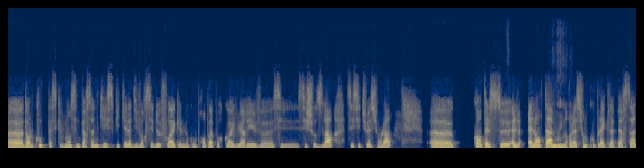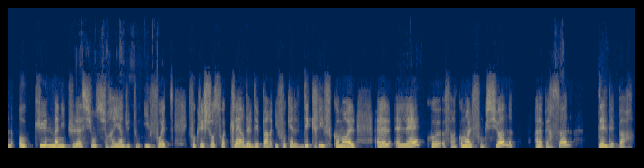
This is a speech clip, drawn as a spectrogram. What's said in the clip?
euh, dans le couple, parce que bon, c'est une personne qui explique qu'elle a divorcé deux fois et qu'elle ne comprend pas pourquoi il lui arrive euh, ces, choses-là, ces situations-là. Quand elle, entame une relation de couple avec la personne, aucune manipulation sur rien du tout. Il faut, être, il faut que les choses soient claires dès le départ. Il faut qu'elle décrive comment elle, elle, elle est, enfin, comment elle fonctionne à la personne dès le départ.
